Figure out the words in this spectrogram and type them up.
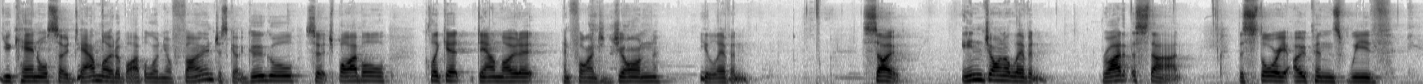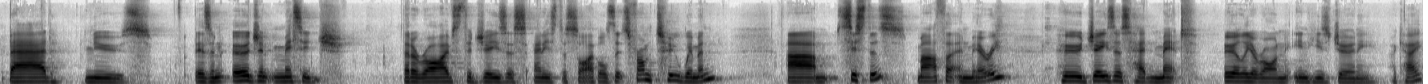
you can also download a Bible on your phone. Just go Google, search Bible, click it, download it, and find John 11. So, in John 11, right at the start, the story opens with bad news. There's an urgent message that arrives to Jesus and his disciples. It's from two women, um, sisters, Martha and Mary, who Jesus had met earlier on in his journey. Okay?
